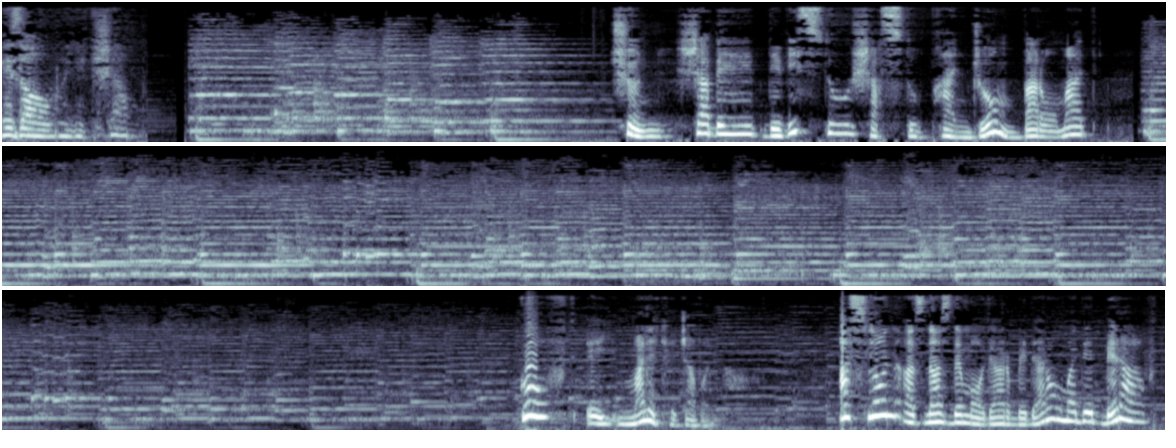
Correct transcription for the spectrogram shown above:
هزار و یک شب. چون شب دویست و شست و پنجم برآمد ای ملک جوان اصلا از نزد مادر به در آمده برفت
